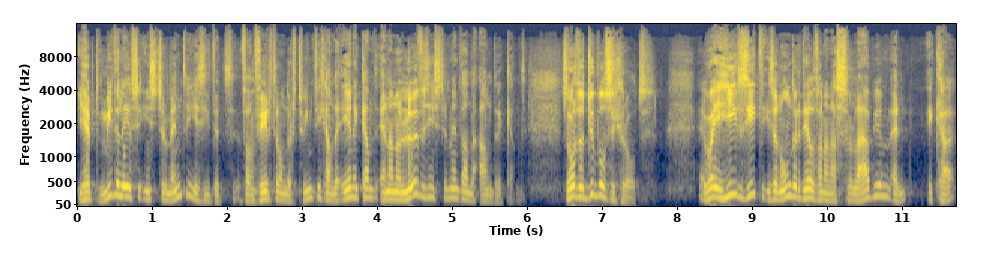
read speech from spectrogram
je hebt middeleeuwse instrumenten, je ziet het van 1420 aan de ene kant en dan een Leuvens instrument aan de andere kant. Ze worden dubbel zo groot. En wat je hier ziet is een onderdeel van een astrolabium. En ik, ga,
